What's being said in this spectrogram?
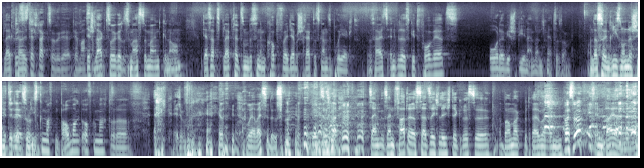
bleibt Chris halt. ist der Schlagzeuger, der, der Der Mastermind. Schlagzeuger des Mastermind, genau. Der Satz bleibt halt so ein bisschen im Kopf, weil der beschreibt das ganze Projekt. Das heißt, entweder es geht vorwärts oder wir spielen einfach nicht mehr zusammen. Und das ist ein Riesenunterschied Hätte der äh, zu sonst gemacht, einen Baumarkt aufgemacht? Oder? Woher weißt du das? sein, sein Vater ist tatsächlich der größte Baumarktbetreiber in, Was wirklich? in Bayern. Ja.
